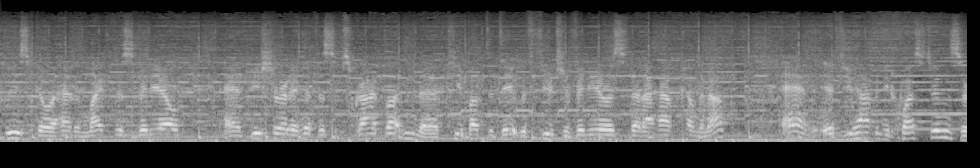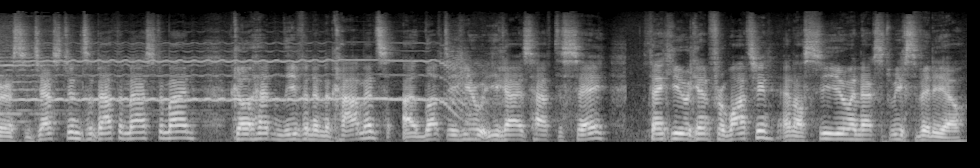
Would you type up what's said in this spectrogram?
please go ahead and like this video and be sure to hit the subscribe button to keep up to date with future videos that I have coming up. And if you have any questions or suggestions about the Mastermind, go ahead and leave it in the comments. I'd love to hear what you guys have to say. Thank you again for watching, and I'll see you in next week's video.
